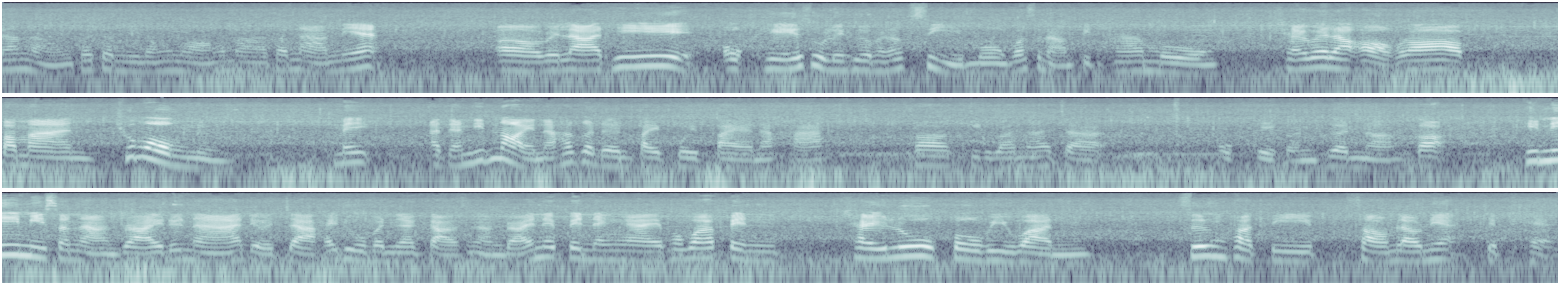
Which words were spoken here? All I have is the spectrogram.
ด้านหลังก็จะมีน้องๆมาสนามเนี้ยเอ่อเวลาที่โอเคที่สุดเลยคือประมันสักสี่โมงเพราะสนามปิดห้าโมงใช้เวลาออกรอบประมาณชั่วโมงหนึ่งไม่อาจจะนิดหน่อยนะถ้าเกิดเดินไปคุยไปนะคะ ก็คิดว่าน่าจะโอเคกับเพื่อนๆเนาะก็ ที่นี่มีสนามไรฟ์ด้วยนะ เดี๋ยวจะให้ดูบรรยากาศสนามไรฟ์เนี่ยเป็นยังไง เพราะว่าเป็นใช้ลูกโปรวีวันซึ่งพอตีซ้อมแล้วเนี่ยเจ็บแขน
